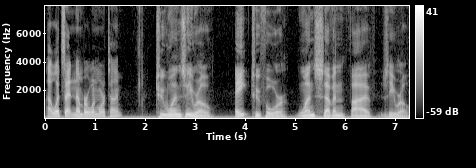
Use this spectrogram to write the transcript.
Uh, what's that number one more time? 210 824 1750.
